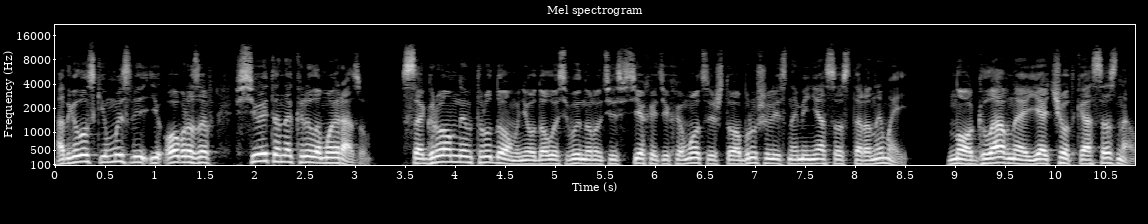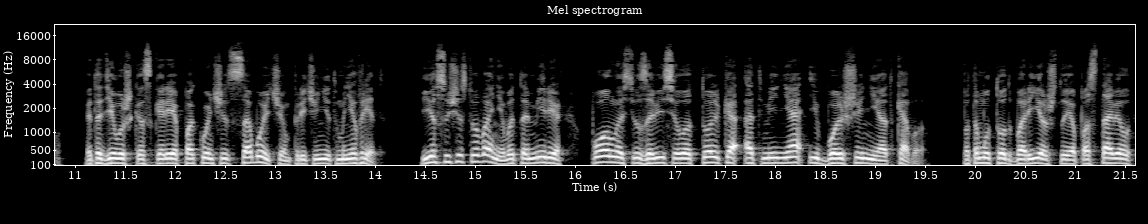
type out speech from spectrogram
отголоски мыслей и образов – все это накрыло мой разум. С огромным трудом мне удалось вынырнуть из всех этих эмоций, что обрушились на меня со стороны Мэй. Но главное я четко осознал. Эта девушка скорее покончит с собой, чем причинит мне вред. Ее существование в этом мире полностью зависело только от меня и больше ни от кого. Потому тот барьер, что я поставил,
